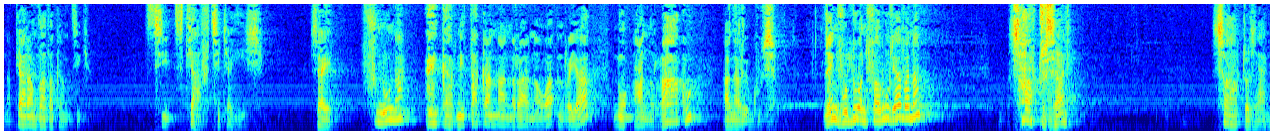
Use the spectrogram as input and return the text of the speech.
na mpiara-mivavaka amintsika tsy tsy tiavintsika izy. Izay finoana incarnée tahaka ny nanirahanao ahy indray aho no anirahako anareo kosa. Izay ny voalohany. Faharoa ry havana, sarotra izany. Sarotra izany.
